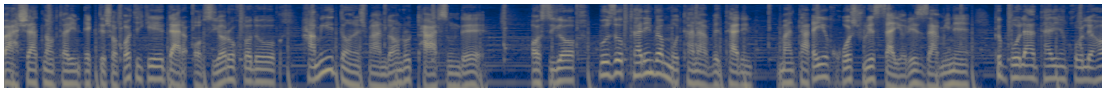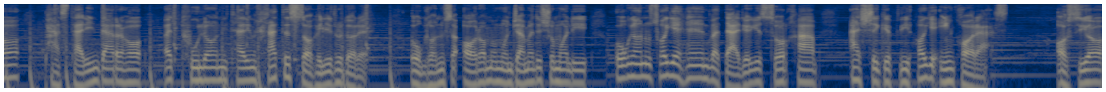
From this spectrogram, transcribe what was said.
وحشتناکترین اکتشافاتی که در آسیا رخ داد و همه دانشمندان رو ترسونده آسیا بزرگترین و متنوعترین منطقه خوش روی سیاره زمینه که بلندترین قله ها، پسترین دره ها و طولانی ترین خط ساحلی رو داره. اقیانوس آرام منجمد شمالی، اقیانوس های هند و دریای سرخ هم از شگفتی های این قاره است. آسیا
